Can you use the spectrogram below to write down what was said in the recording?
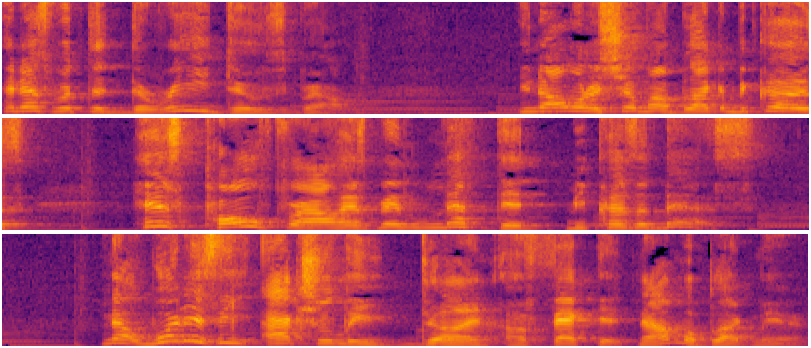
and that's what the, the Reid dude's about. You know, I want to show my black because his profile has been lifted because of this. Now, what has he actually done affected? Now, I'm a black man.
